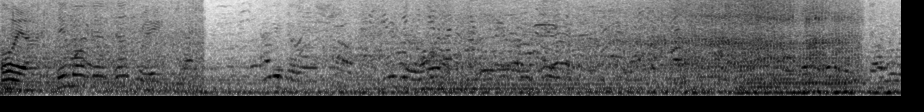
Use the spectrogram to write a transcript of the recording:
Oh yeah, Seymour Vincent Lord Thank you.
